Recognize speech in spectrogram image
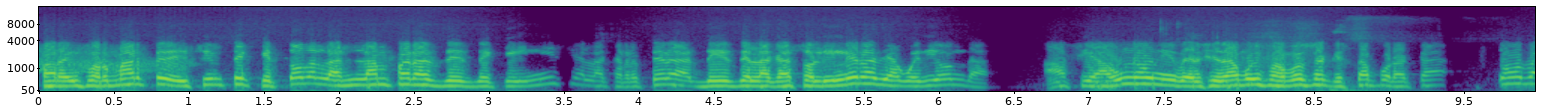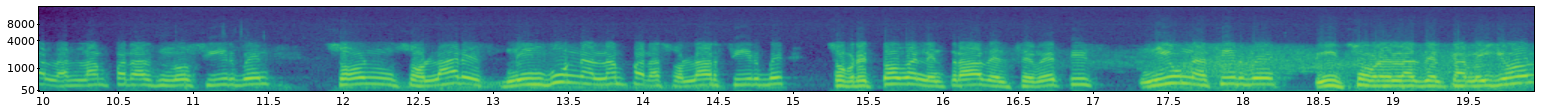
para informarte, decirte que todas las lámparas desde que inicia la carretera, desde la gasolinera de Agüedionda hacia una universidad muy famosa que está por acá, todas las lámparas no sirven, son solares, ninguna lámpara solar sirve, sobre todo en la entrada del Cebetis, ni una sirve, y sobre las del camellón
